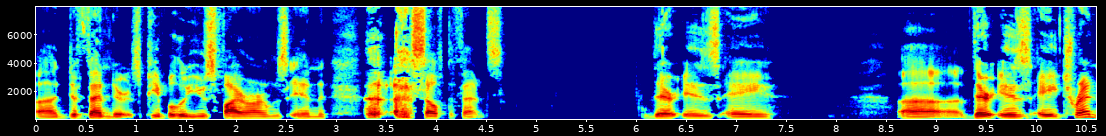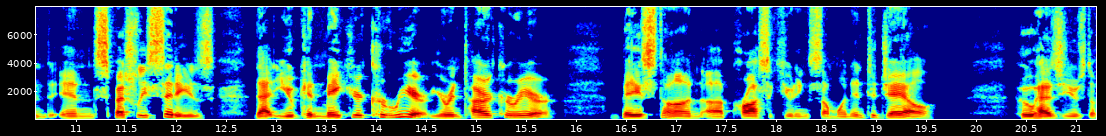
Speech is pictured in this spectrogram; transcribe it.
uh, defenders, people who use firearms in self defense. There is a uh, there is a trend in especially cities that you can make your career, your entire career, based on uh, prosecuting someone into jail who has used a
